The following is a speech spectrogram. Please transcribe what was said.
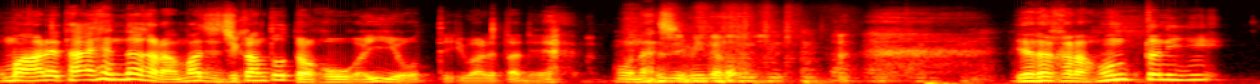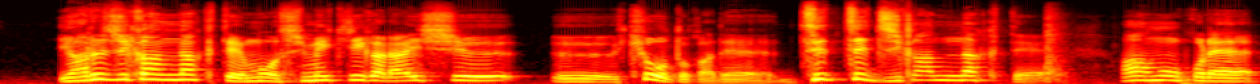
お前あれ大変だからマジ時間取った方がいいよって言われたで、おなじみの。いや、だから本当に、やる時間なくて、もう締め切りが来週、う今日とかで、全然時間なくて、あ、もうこれ、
